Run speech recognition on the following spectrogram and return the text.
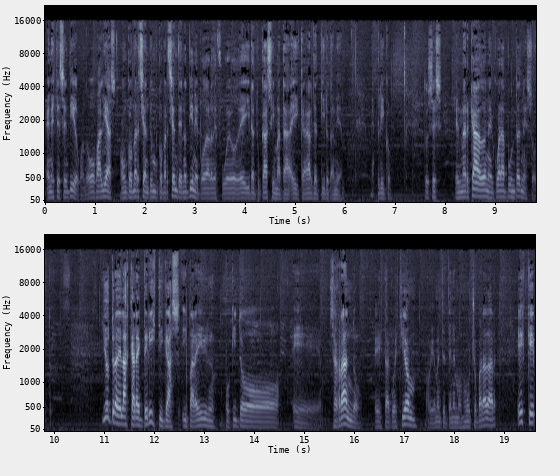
en este sentido, cuando vos baleás a un comerciante, un comerciante no tiene poder de fuego de ir a tu casa y matar y cagarte a tiro también. ¿Me explico? Entonces, el mercado en el cual apuntan es otro. Y otra de las características, y para ir un poquito eh, cerrando esta cuestión, obviamente tenemos mucho para dar, es que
